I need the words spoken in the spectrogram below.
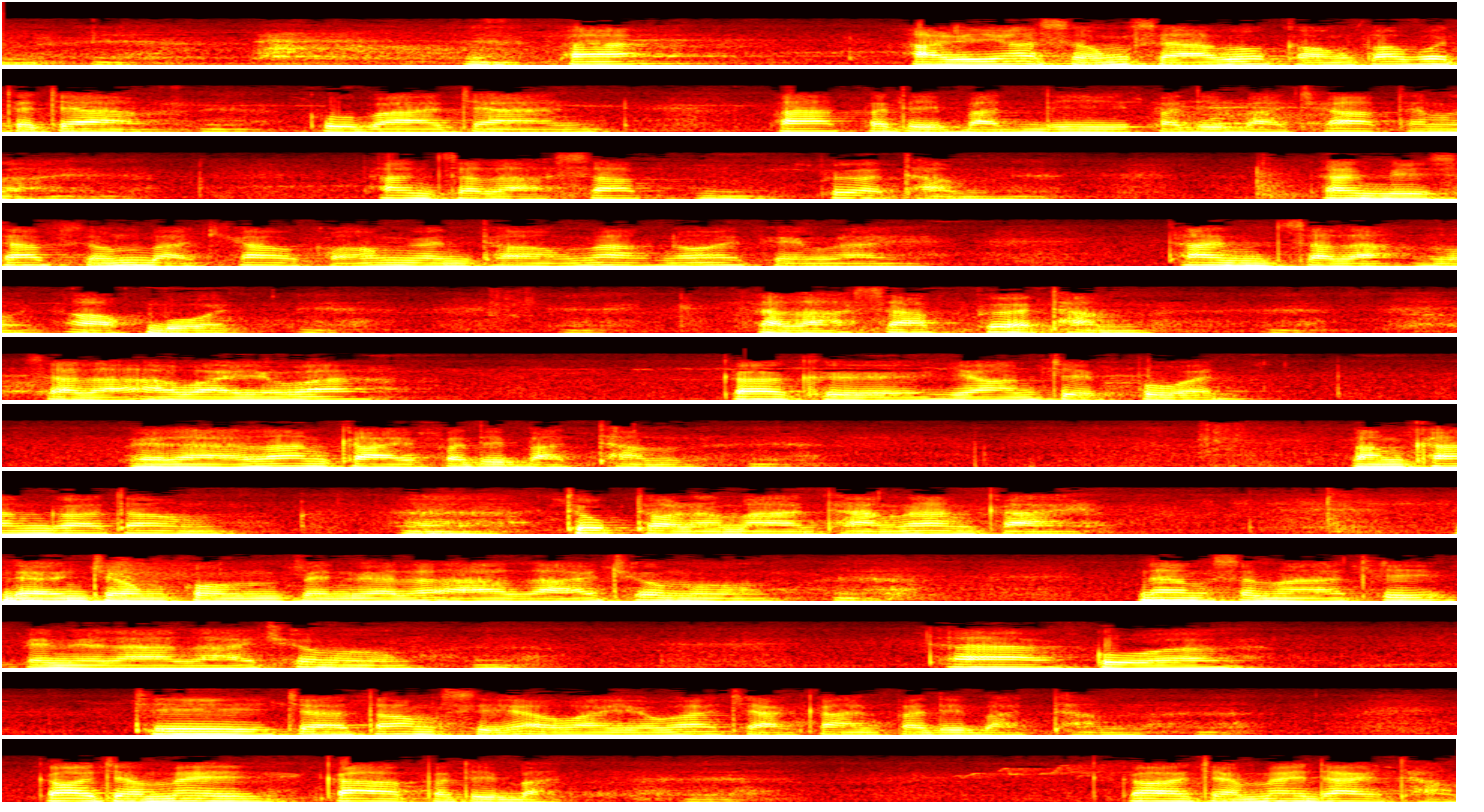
พระอริยสงสาวกของพระพุทธเจ้าครูบาอาจารย์พระปฏิบัติดีปฏิบัติชอบทั้งหลาย ท่านสละทรัพย์เพื่อทำท่านมีทรัพย์สมบัติเข้าของเงินทองมากน้อยเพียงไร ท่านสละหมดออกบวชสละทรัพย์เพื่อทำสละอวัยวะ ก็คือยอมเจ็บปวด เวลาร่างกายปฏิบัติธรรม บางครั้งก็ต้องอทุกทรมานทางร่างกาย เดินจงกรมเป็นเวลาหลายชั่วโมง นั่งสมาธิเป็นเวลาหลายชั่วโมง ถ้ากลัวที่จะต้องเสียอวัยวะจากการปฏิบัติธรรม ก็จะไม่กล้าปฏิบัติ ก็จะไม่ได้ทำ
